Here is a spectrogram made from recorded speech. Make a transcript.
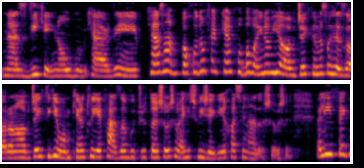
نزدیک اینا عبور کردیم که اصلا با خودم فکر کردم خب بابا اینم یه object مثل هزاران object ی که ممکنه توی یه فضا وجود داشته باشه و هیچ ویژگی خاصی نداشته باشه. ولی فکر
